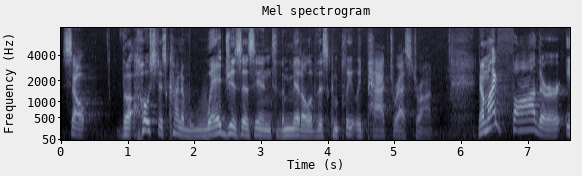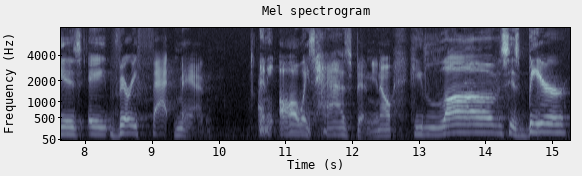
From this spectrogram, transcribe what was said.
So the hostess kind of wedges us into the middle of this completely packed restaurant. Now, my father is a very fat man and he always has been. You know, he loves his beer.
